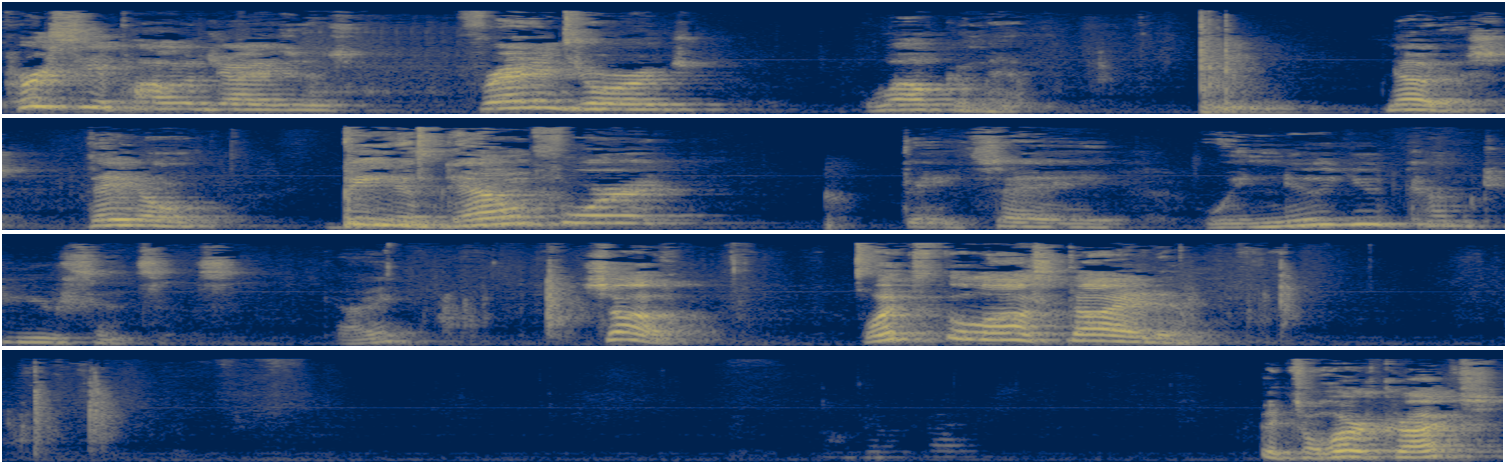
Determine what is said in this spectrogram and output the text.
Percy apologizes. Fred and George welcome him. Notice, they don't beat him down for it. They say, We knew you'd come to your senses. Okay? So, what's the lost diadem? It's a Horcrux.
